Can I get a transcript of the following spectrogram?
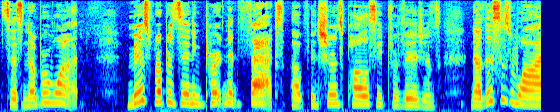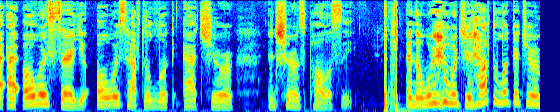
It says number one, misrepresenting pertinent facts of insurance policy provisions. Now, this is why I always say you always have to look at your insurance policy. And the way in which you have to look at your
